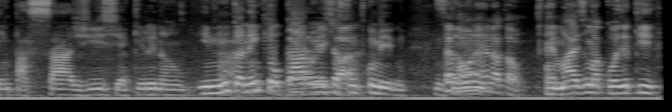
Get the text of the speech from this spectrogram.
Tem passagem, isso e aquilo e não. E nunca nem tocaram bom, nesse cara. assunto comigo. Isso então, é bom, né, Renatão? É mais uma coisa que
